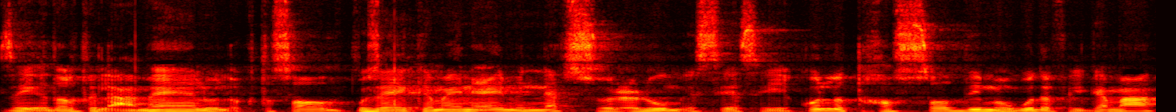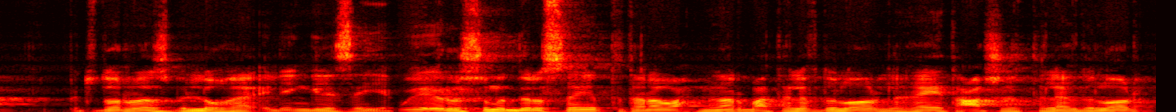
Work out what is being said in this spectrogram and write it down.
زي إدارة الأعمال والاقتصاد وزي كمان علم النفس والعلوم السياسية. كل التخصصات دي موجودة في الجامعة بتدرس باللغة الإنجليزية. والرسوم الدراسية بتتراوح من 4000 دولار لغاية 10000 دولار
